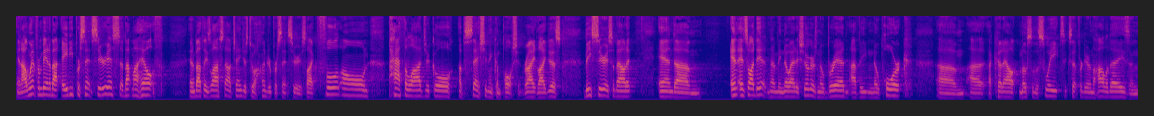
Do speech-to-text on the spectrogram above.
And I went from being about 80% serious about my health and about these lifestyle changes to 100% serious, like full on pathological obsession and compulsion, right? Like just be serious about it. And, um, and, and so I did. I mean, no added sugars, no bread. I've eaten no pork. Um, I, I, cut out most of the sweets except for during the holidays and,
